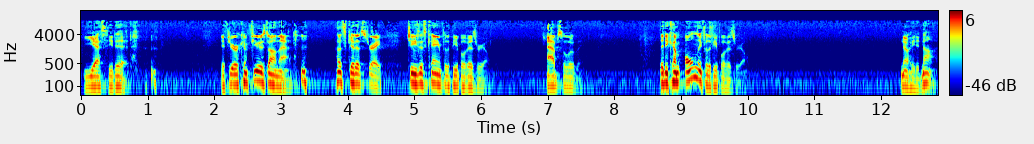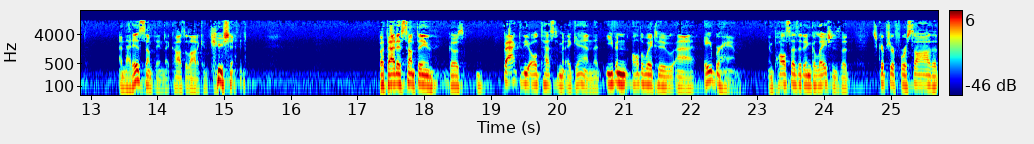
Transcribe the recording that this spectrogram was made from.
Yes, he did. if you're confused on that, let's get it straight. Jesus came for the people of Israel. Absolutely. Did he come only for the people of Israel? No, he did not. And that is something that caused a lot of confusion. but that is something that goes back to the Old Testament again, that even all the way to uh, Abraham. And Paul says it in Galatians that Scripture foresaw that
